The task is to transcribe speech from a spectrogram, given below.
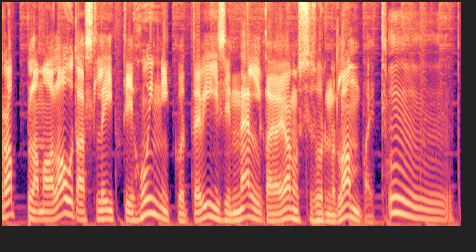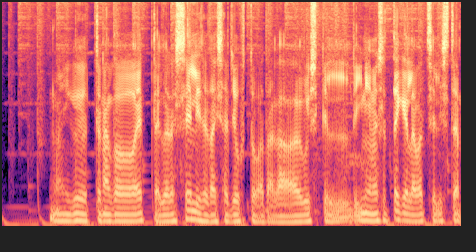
Raplamaa laudast leiti hunnikute viisi nälga ja janusse surnud lambaid. mm.. ma ei kujuta nagu ette, kuidas sellised asjad juhtuvad, aga kuskil inimesed tegelevad selliste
